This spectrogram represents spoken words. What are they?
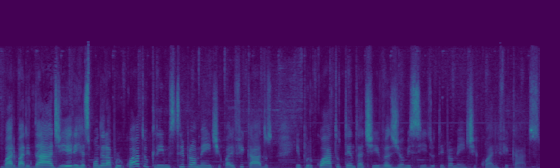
barbaridade, ele responderá por quatro crimes triplamente qualificados e por quatro tentativas de homicídio triplamente qualificados.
